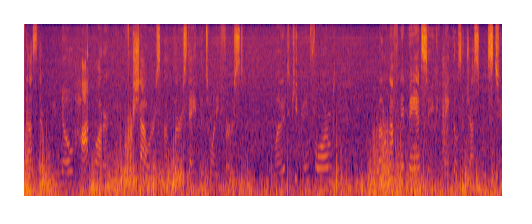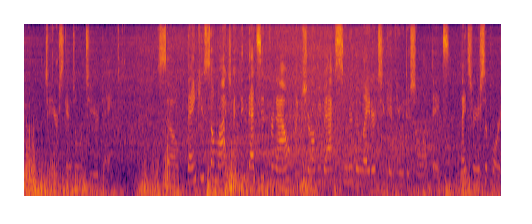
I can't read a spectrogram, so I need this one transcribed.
Thus, there will be no hot water for showers on Thursday, the 21st. We wanted to keep you informed well enough in advance so you can make those adjustments to, to your schedule and to your day. So thank you so much. I think that's it for now. I'm sure I'll be back sooner than later to give you additional updates. Thanks for your support.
